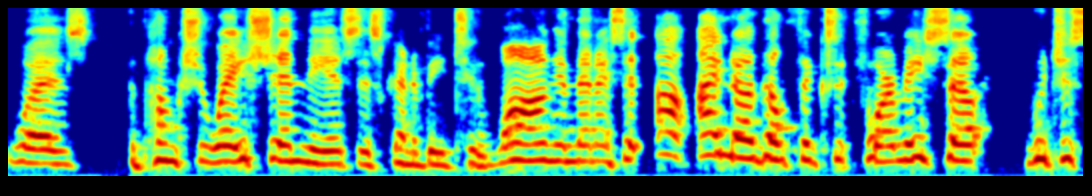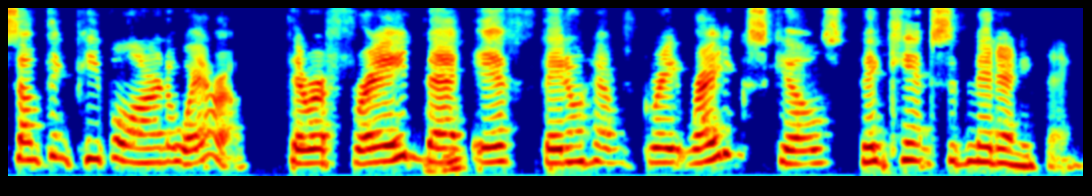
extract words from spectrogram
was the punctuation, the is this going to be too long? And then I said, oh, I know they'll fix it for me. So, which is something people aren't aware of. They're afraid that mm-hmm. if they don't have great writing skills, they can't submit anything.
